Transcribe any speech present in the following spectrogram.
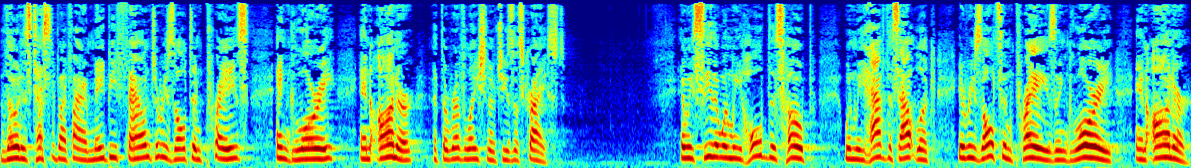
though it is tested by fire, may be found to result in praise and glory and honor at the revelation of Jesus Christ. And we see that when we hold this hope, when we have this outlook, it results in praise and glory and honor.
